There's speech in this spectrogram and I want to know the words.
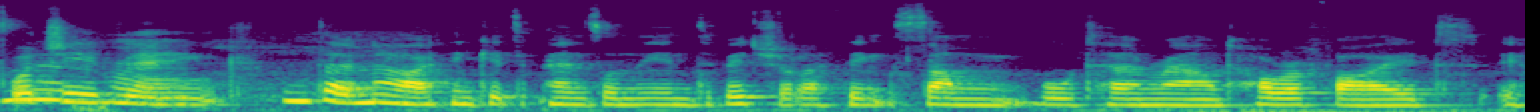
What do you think? I don't know. I think it depends on the individual. I think some will turn around horrified if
